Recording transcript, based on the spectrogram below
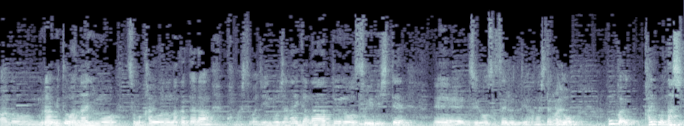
あの村人は何もその会話の中からこの人は人狼じゃないかなというのを推理して、えー追放させるっていう話だけど、はい。今回会話なし？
